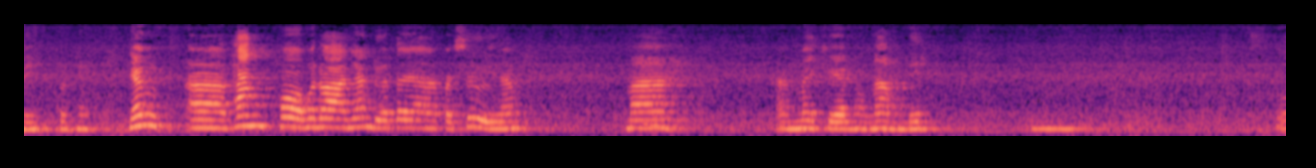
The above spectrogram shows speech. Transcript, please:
นี่เพิ่นให้ยังอ่าทางพ่อเพิ่นว่ายังเดือแต่ไปซื้อยังมาอันไม่แคนของน้ำเด้โอ้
